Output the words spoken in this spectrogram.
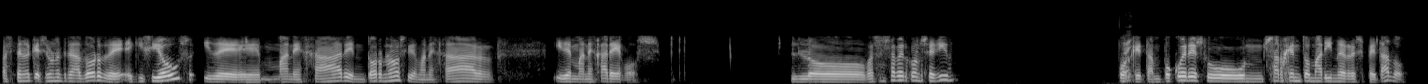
vas a tener que ser un entrenador de X y O's y de manejar entornos y de manejar y de manejar egos. ¿Lo vas a saber conseguir? Porque tampoco eres un sargento marine respetado.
